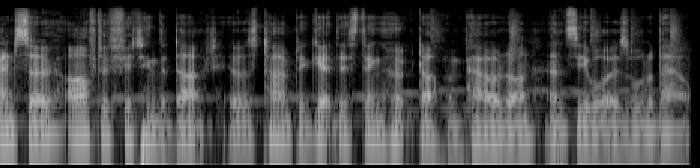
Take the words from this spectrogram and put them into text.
And so after fitting the duct, it was time to get this thing hooked up and powered on and see what it was all about.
